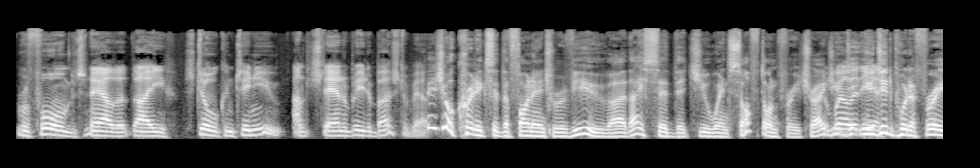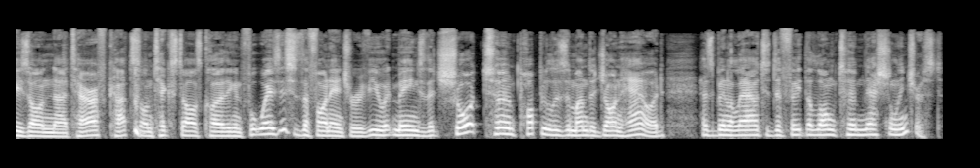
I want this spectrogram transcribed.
reforms now that they still continue, understandably, to boast about. Here's your critics at the Financial Review. Uh, they said that you went soft on free trade. You, Well, did, you did put a freeze on uh, tariff cuts on textiles, clothing, and footwear. This is the Financial Review. It means that short term populism under John Howard has been allowed to defeat the long term national interest.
